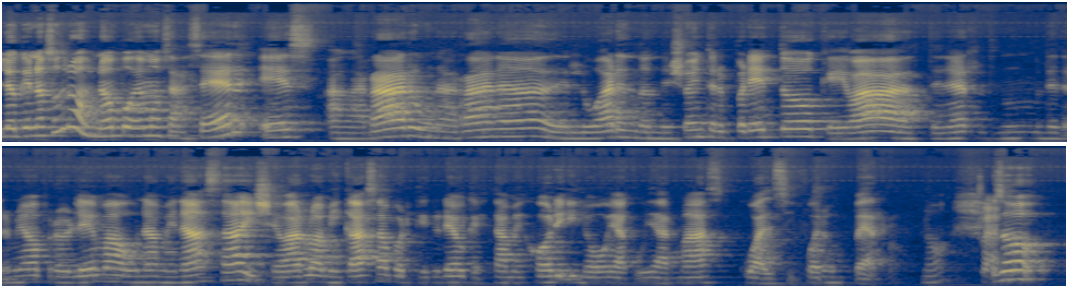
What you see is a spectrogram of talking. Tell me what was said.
lo que nosotros no podemos hacer es agarrar una rana del lugar en donde yo interpreto que va a tener un determinado problema o una amenaza y llevarlo a mi casa porque creo que está mejor y lo voy a cuidar más, cual si fuera un perro, ¿no? Claro. Eso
